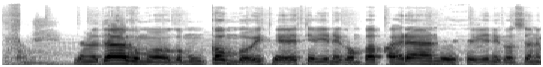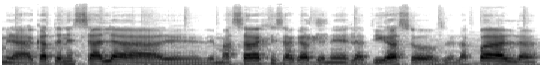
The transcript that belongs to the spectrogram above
lo notaba como, como un combo, ¿viste? Este viene con papas grandes, este viene con zona. Mira, acá tenés sala de, masajes, acá tenés latigazos en la espalda.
